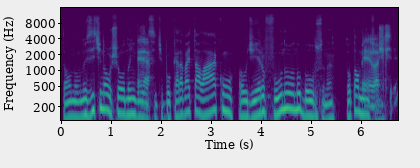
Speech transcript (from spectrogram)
Então não, não existe no-show no Endurance. É. Tipo, o cara vai estar tá lá com o dinheiro full no, no bolso, né? Totalmente. É, eu acho que,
